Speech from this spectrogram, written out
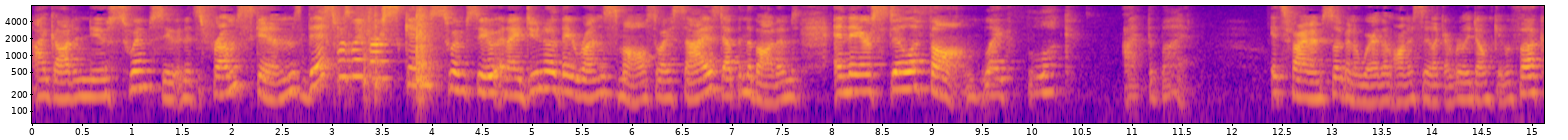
I got a new swimsuit and it's from Skims. This was my first Skims swimsuit and I do know that they run small, so I sized up in the bottoms and they are still a thong. Like, look at the butt it's fine. I'm still gonna wear them, honestly. Like, I really don't give a fuck.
